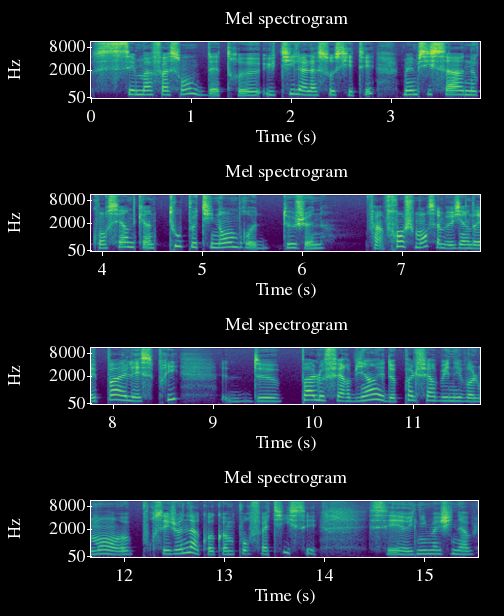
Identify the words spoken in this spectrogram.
c'est ma façon d'être euh, utile à la société, même si ça ne concerne qu'un tout petit nombre de jeunes. Enfin, franchement, ça ne me viendrait pas à l'esprit de pas le faire bien et de pas le faire bénévolement euh, pour ces jeunes-là, quoi. Comme pour Fatih, c'est c'est inimaginable.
